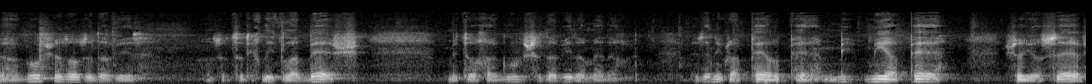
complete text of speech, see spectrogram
והגוף שלו זה דוד. אז הוא צריך להתלבש בתוך הגוף של דוד המלך. וזה נקרא פה על פה. מהפה של יוסף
